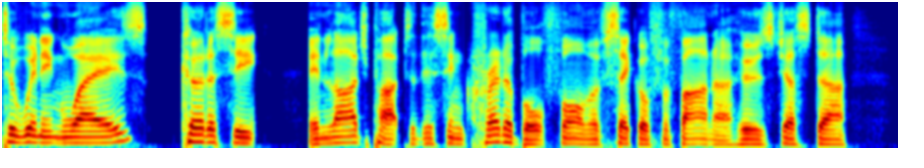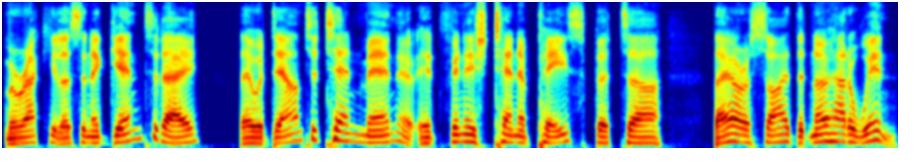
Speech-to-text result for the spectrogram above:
to winning ways, courtesy in large part to this incredible form of Seko Fofana, who's just uh, miraculous. And again today, they were down to 10 men. It finished 10 apiece, but uh, they are a side that know how to win.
